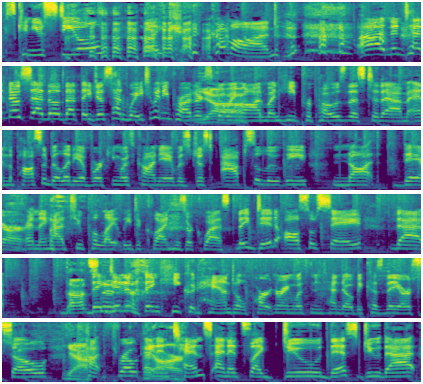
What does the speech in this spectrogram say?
mics can you steal? like, come on. Uh, Nintendo said though that they just had way too many projects Yeah. going on when he proposed this to them, and the possibility of working with Kanye was just absolutely not there, and they had to politely decline his request. They did also say that That's they it. didn't think he could handle partnering with Nintendo because they are so Yeah, cutthroat and are. intense and it's like do this do that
